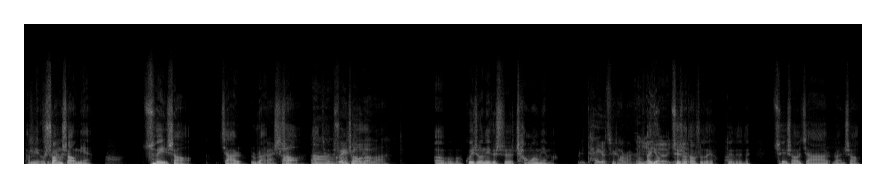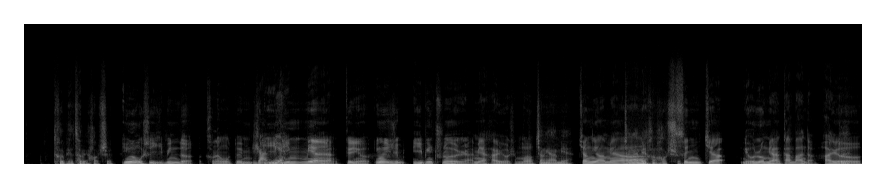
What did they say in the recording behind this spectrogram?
他们有个双哨面，啊，脆哨加软软哨哨，啊，就啊贵是双哨面。州的吗？呃，不不，贵州那个是长旺面嘛？不是它也有脆烧软烧哎啊，有有脆哨到处都有。对啊对对，脆哨加软哨，特别特别好吃。因为我是宜宾的，可能我对宜宾面更有，因为宜宜宾除了燃面，还有什么姜鸭面，姜鸭面啊，姜鸭面很好吃生姜牛肉面啊，干拌的，还有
